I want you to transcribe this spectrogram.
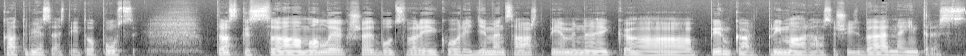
katru iesaistīto pusi. Tas, kas uh, man liekas šeit būtu svarīgi, ko arī ģimenes ārsti pieminēja, ka pirmkārt primārās ir šīs bērna intereses,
